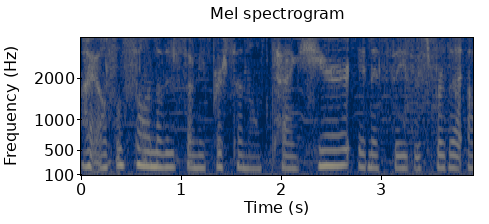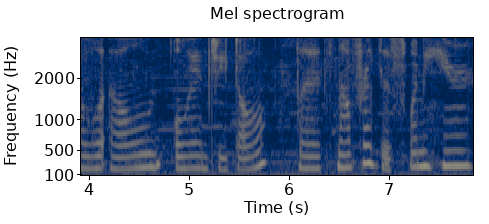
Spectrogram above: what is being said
I also saw another 70% off tag here and it says it's for the LOL OMG doll but it's not for this one here.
